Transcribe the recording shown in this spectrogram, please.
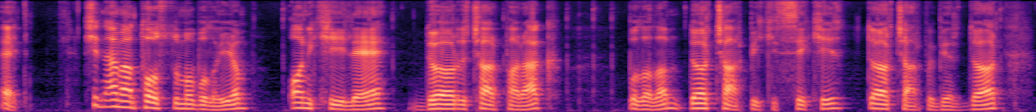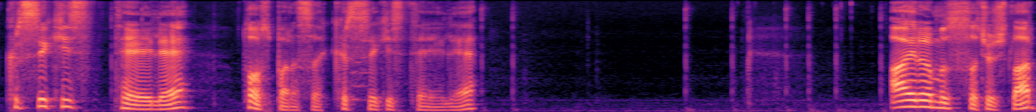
Evet. Şimdi hemen tostumu bulayım. 12 ile 4'ü çarparak bulalım. 4 çarpı 2 8. 4 çarpı 1 4. 48 TL tost parası. 48 TL. Ayrımızsa çocuklar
